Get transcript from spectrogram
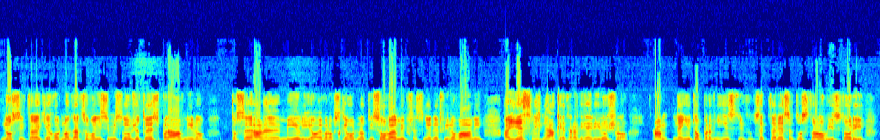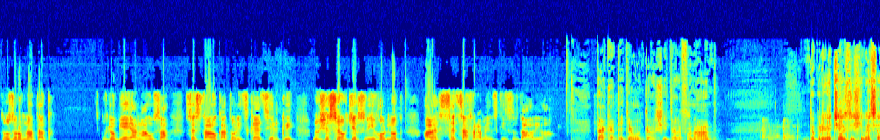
nositele těch hodnot a co oni si myslí, že to je správný. No, to se ale mílí. Jo? Evropské hodnoty jsou velmi přesně definovány a jestli k nějaké tragédii došlo, a není to první instituce, které se to stalo v historii, to zrovna tak v době Jana Husa se stalo katolické církvi, no že se o těch svých hodnot ale seca framensky vzdálila. Tak a teď je mu další telefonát. Dobrý večer, slyšíme se?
